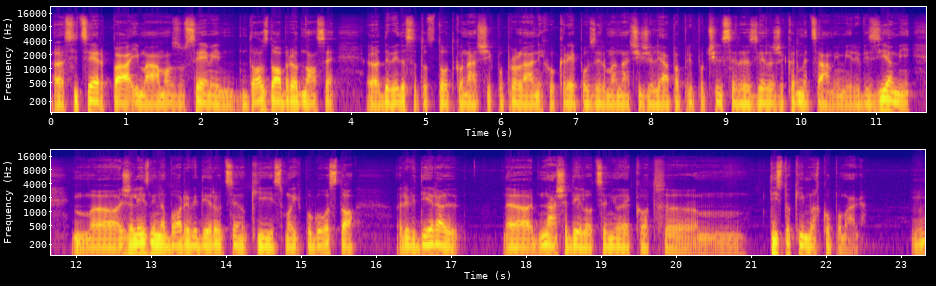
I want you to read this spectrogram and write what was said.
Uh, sicer pa imamo z vsemi dosti dobre odnose. Uh, 90 odstotkov naših popravljalnih ukrepov oziroma naših želja pa priporočil se razvijala že kar med samimi revizijami. Železni nabor revidiravcev, ki smo jih pogosto revidirali, naše delo ocenjuje kot tisto, ki jim lahko pomaga. Mhm.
